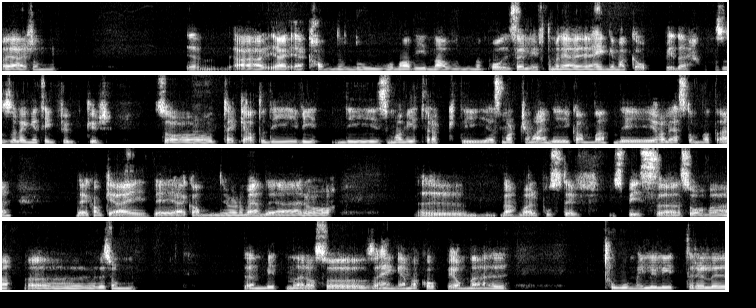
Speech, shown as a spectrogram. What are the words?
og jeg er sånn jeg, jeg, jeg, kan jo noen av de navnene på de cellegiftene, men jeg, jeg, henger meg ikke opp i det. Altså, så lenge ting funker, så tenker jeg at de, de som har hvit frakk, de er smartere enn meg. De kan det. De har lest om dette her. Det kan ikke jeg. Det jeg kan gjøre noe med, det er å uh, ja, være positiv, spise, sove. Uh, liksom den biten der. Og så, så, henger jeg meg ikke opp i om det er to milliliter eller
